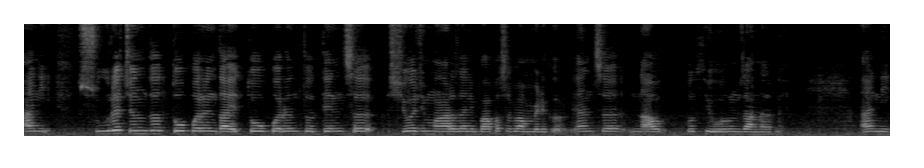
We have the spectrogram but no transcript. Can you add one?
आणि सूर्यचंद्र तोपर्यंत आहे तोपर्यंत त्यांचं शिवाजी महाराज आणि बाबासाहेब आंबेडकर यांचं नाव पृथ्वीवरून जाणार नाही. आणि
